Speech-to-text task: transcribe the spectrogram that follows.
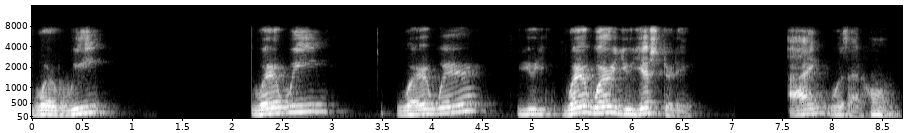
Were we, were we, where were you, where were you yesterday? I was at home.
